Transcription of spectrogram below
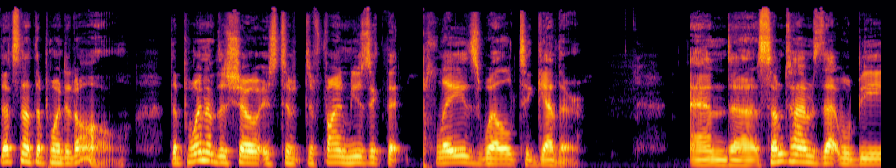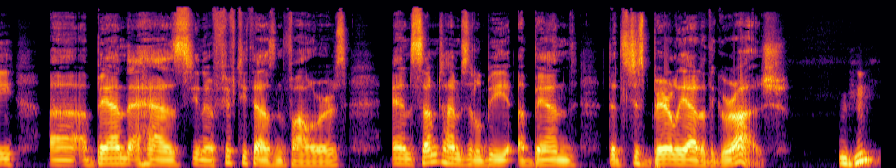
That's not the point at all. The point of the show is to to find music that plays well together." And uh, sometimes that will be uh, a band that has you know 50,000 followers and sometimes it'll be a band that's just barely out of the garage. Mm-hmm.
